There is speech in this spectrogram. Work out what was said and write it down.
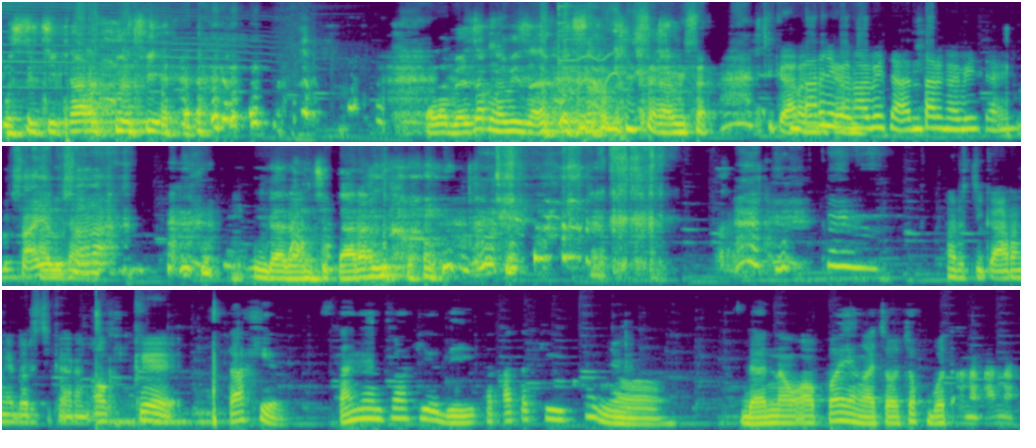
Mesti Cikarang berarti ya. Kalau besok nggak bisa. Nggak bisa, nggak bisa. Sekarang, Ntar juga nggak bisa, ntar nggak bisa. Lusa ya Bisa. lusa. Enggak dong Cikarang dong. harus Cikarang itu harus Cikarang. Oke, Terakhir. Pertanyaan terakhir di teka-teki konyol. Danau apa yang nggak cocok buat anak-anak?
